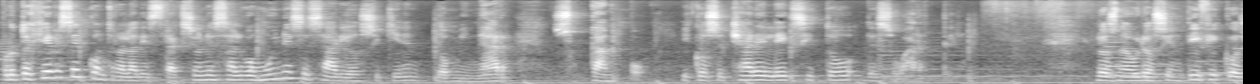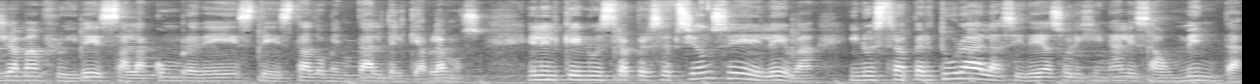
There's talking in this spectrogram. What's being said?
Protegerse contra la distracción es algo muy necesario si quieren dominar su campo y cosechar el éxito de su arte. Los neurocientíficos llaman fluidez a la cumbre de este estado mental del que hablamos, en el que nuestra percepción se eleva y nuestra apertura a las ideas originales aumenta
